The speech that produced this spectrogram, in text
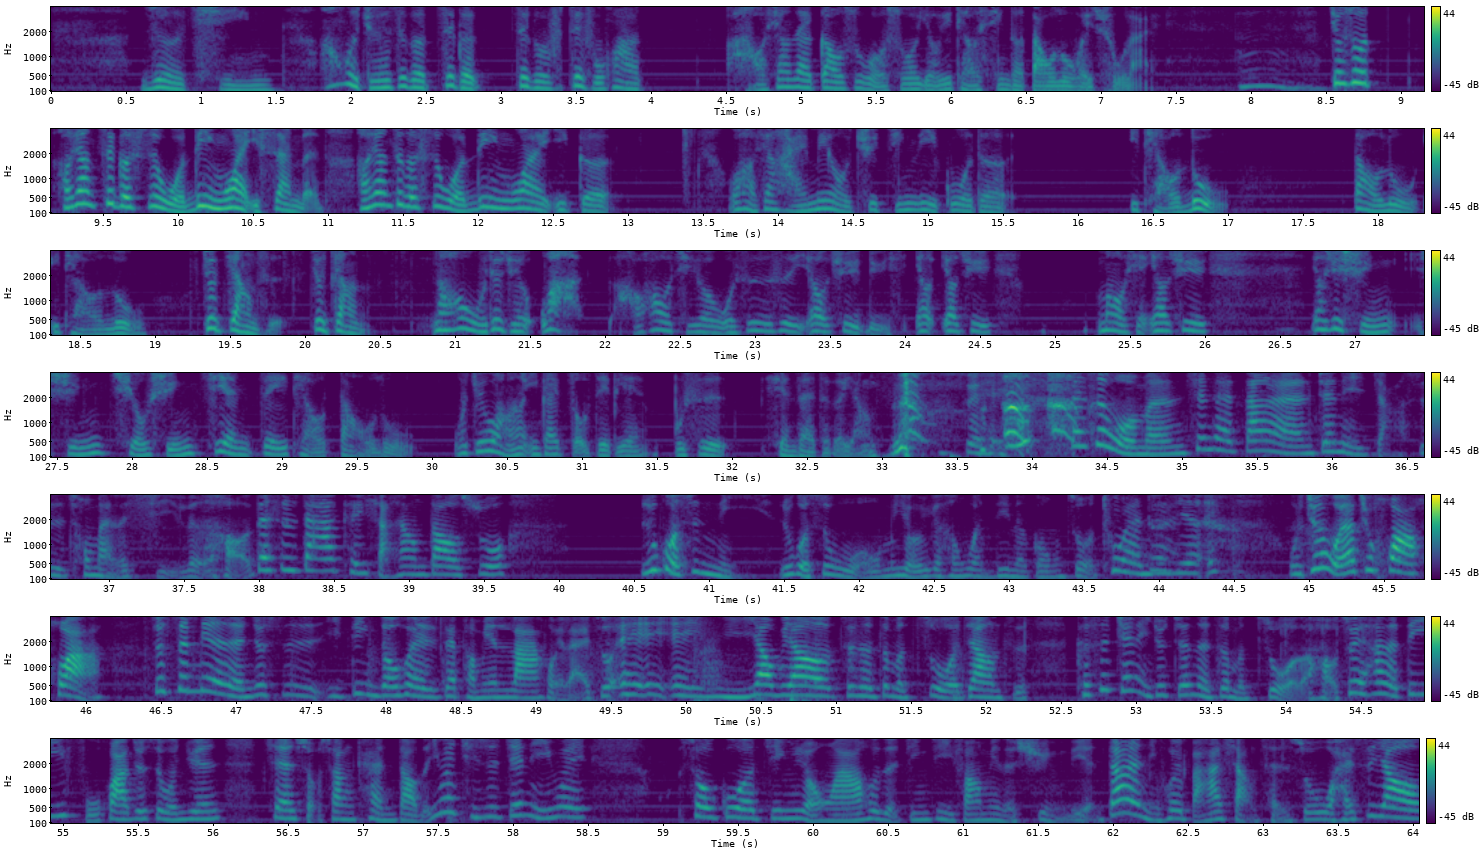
热情，然后我觉得这个这个这个这幅画，好像在告诉我说，有一条新的道路会出来。嗯，就说好像这个是我另外一扇门，好像这个是我另外一个，我好像还没有去经历过的一条路，道路一条路，就这样子，就这样。然后我就觉得哇，好好奇哦，我是不是要去旅行，要要去冒险，要去要去寻寻求寻见这一条道路？我觉得我好像应该走这边，不是现在这个样子。对，但是我们现在当然 Jenny 讲是充满了喜乐哈，但是大家可以想象到说，如果是你，如果是我，我们有一个很稳定的工作，突然之间，哎，我觉得我要去画画。就身边的人，就是一定都会在旁边拉回来，说：“哎哎哎，你要不要真的这么做？这样子。”可是 Jenny 就真的这么做了哈，所以她的第一幅画就是文娟现在手上看到的。因为其实 Jenny 因为受过金融啊或者经济方面的训练，当然你会把它想成说我还是要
